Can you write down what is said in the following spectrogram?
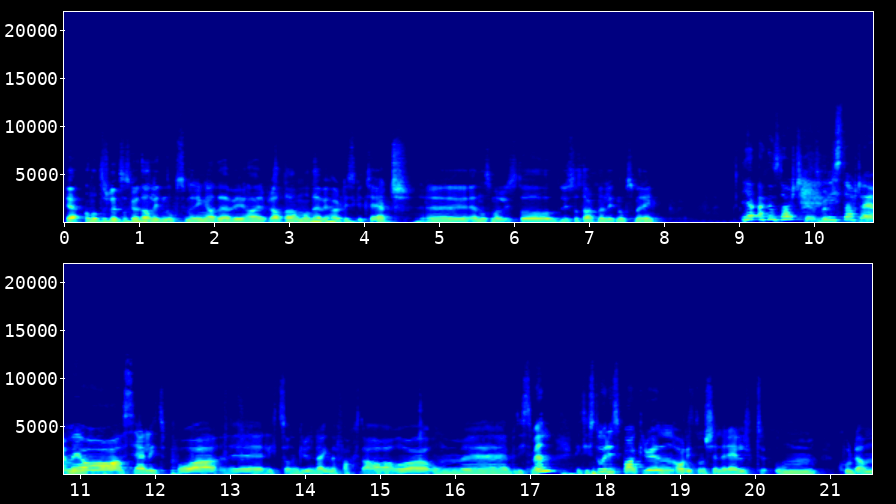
Ja, og nå til slutt så skal vi ta en liten oppsummering av det vi har prata om, og det vi har diskutert. Eh, er det noen som har lyst til å, lyst til å starte med en liten oppsummering? Ja, jeg kan starte. Ja. Vi starta jo med å se litt på eh, litt sånn grunnleggende fakta og, om eh, buddhismen. Litt historisk bakgrunn og litt sånn generelt om hvordan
